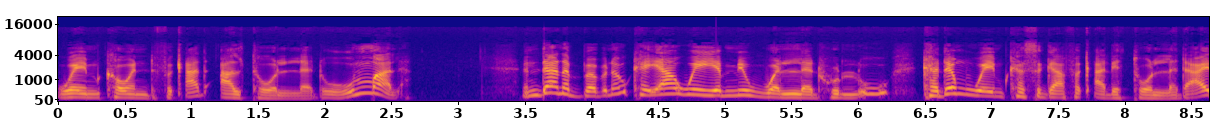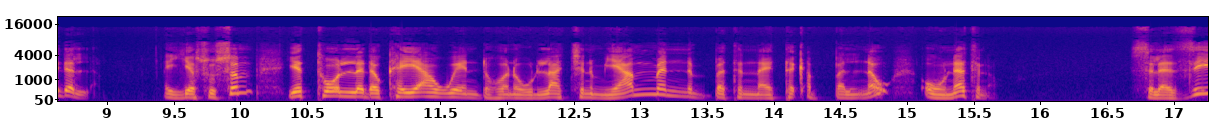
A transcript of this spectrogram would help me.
ወይም ከወንድ ፈቃድ አልተወለዱም አለ። እንዳነበብነው ከያህዌ የሚወለድ ሁሉ ከደም ወይም ከሥጋ ፈቃድ የተወለደ አይደለም። ኢየሱስም የተወለደው ከያህዌ እንደሆነ ሁላችንም ያመንበትና የተቀበልነው እውነት ነው። ስለዚህ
